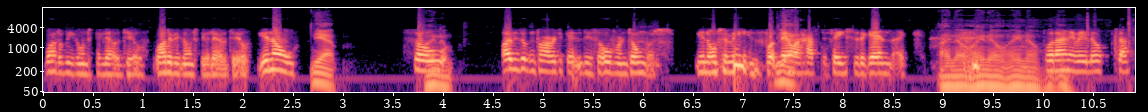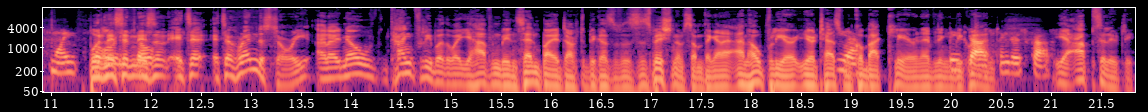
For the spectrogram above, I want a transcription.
What are we going to be allowed to do? What are we going to be allowed to do? You know. Yeah. So I know. I was looking forward to getting this over and done with. You know what I mean? But now I have to face it again. Like, I know, I know, I know. but anyway, look, that's my. But listen, so- listen, it's a it's a horrendous story, and I know, thankfully, by the way, you haven't been sent by a doctor because of a suspicion of something, and, and hopefully your your test will come back clear and everything will be grand. fingers crossed. Yeah, absolutely.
